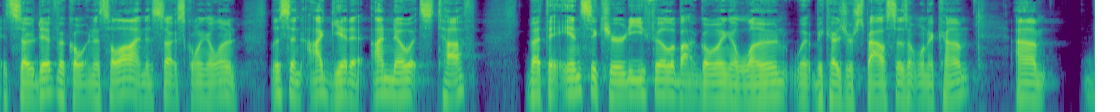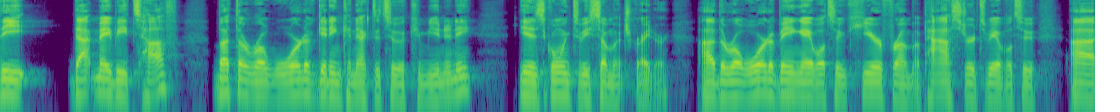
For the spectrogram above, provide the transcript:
it's so difficult and it's a lot and it sucks going alone. Listen, I get it. I know it's tough. But the insecurity you feel about going alone because your spouse doesn't want to come, um, the that may be tough, but the reward of getting connected to a community is going to be so much greater. Uh, the reward of being able to hear from a pastor, to be able to uh,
